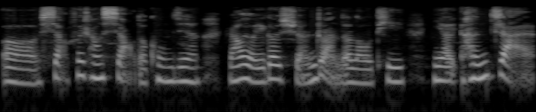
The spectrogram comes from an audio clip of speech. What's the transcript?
呃小非常小的空间，然后有一个旋转的楼梯，你要很窄，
